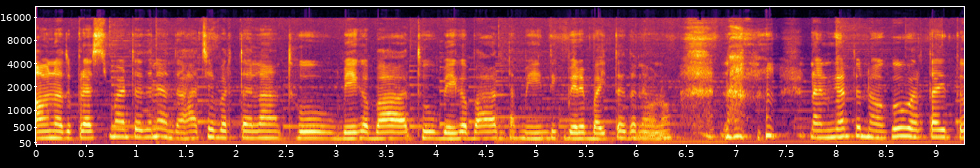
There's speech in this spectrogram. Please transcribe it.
ಅವನು ಅದು ಪ್ರೆಸ್ ಮಾಡ್ತಾ ಇದ್ದಾನೆ, ಅದು ಆಚೆ ಬರ್ತಾಯಿಲ್ಲ ಥೂ, ಬೇಗ ಬಾ, ಥೂ, ಬೇಗ ಬಾ ಅಂತ ಮೆಹಂದಿಗೆ ಬೇರೆ ಬೈತಾ ಇದ್ದಾನೆ ಅವನು. ನನಗಂತೂ ನಗು ಬರ್ತಾಯಿತ್ತು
